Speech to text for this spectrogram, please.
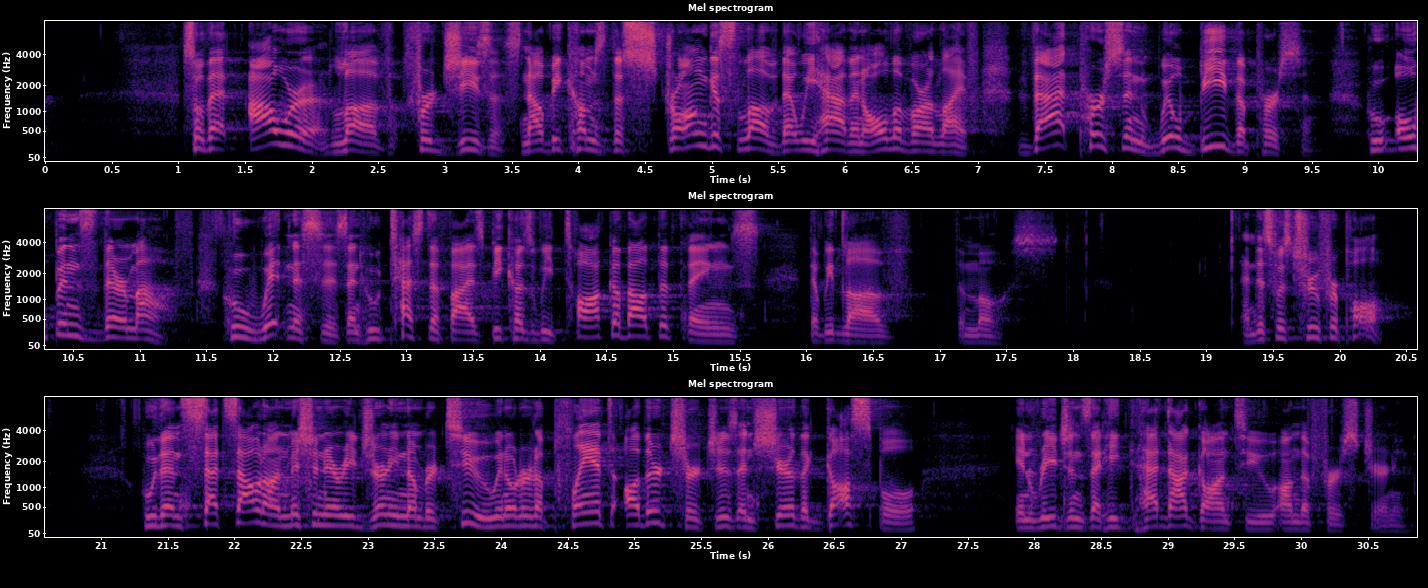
so that our love for Jesus now becomes the strongest love that we have in all of our life, that person will be the person who opens their mouth, who witnesses, and who testifies because we talk about the things that we love the most. And this was true for Paul who then sets out on missionary journey number two in order to plant other churches and share the gospel in regions that he had not gone to on the first journey.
